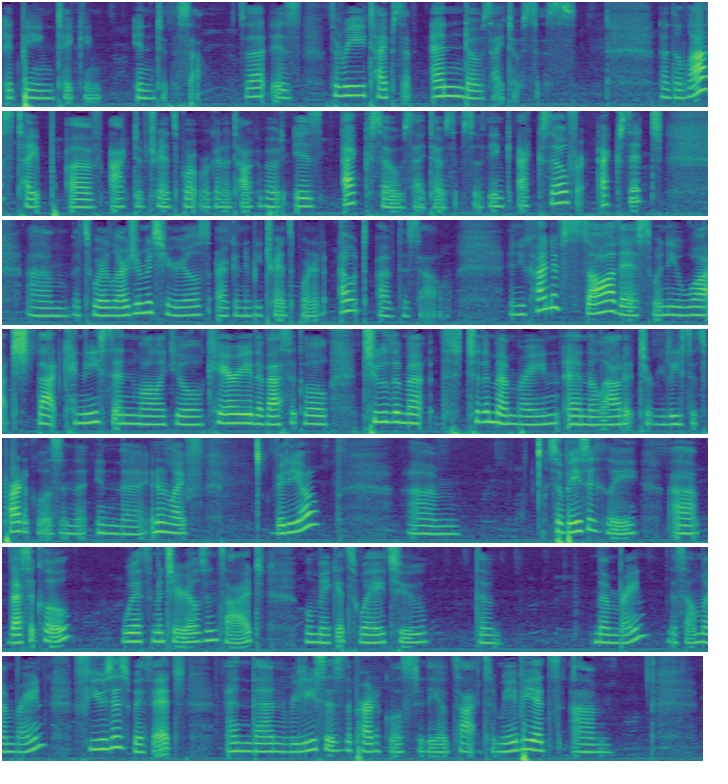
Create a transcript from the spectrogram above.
it being taken into the cell. So that is three types of endocytosis. Now, the last type of active transport we're going to talk about is exocytosis. So think exo for exit. Um, it's where larger materials are going to be transported out of the cell. And you kind of saw this when you watched that kinesin molecule carry the vesicle to the to the membrane and allowed it to release its particles in the in the inner life video. Um, so basically, uh, vesicle with materials inside will make its way to the membrane, the cell membrane, fuses with it, and then releases the particles to the outside. So maybe it's um,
